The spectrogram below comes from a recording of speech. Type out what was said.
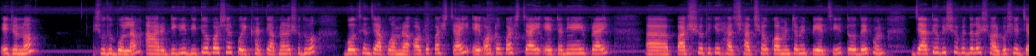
এই জন্য শুধু বললাম, আর ডিগ্রি দ্বিতীয় বর্ষের পরীক্ষার্থী আপনারা শুধু বলছেন যে, আপু, আমরা অটো পাস চাই। এই অটো পাস চাই, এটা নিয়েই প্রায় পাঁচশো থেকে সাতশো কমেন্ট আমি পেয়েছি। তো দেখুন, জাতীয় বিশ্ববিদ্যালয়ের সর্বশেষ যে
